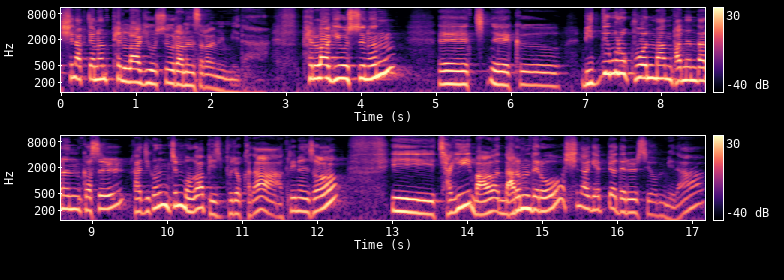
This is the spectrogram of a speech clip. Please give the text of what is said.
신학자는 펠라기우스라는 사람입니다. 펠라기우스는 그 믿음으로 구원만 받는다는 것을 가지고는 좀 뭐가 부족하다. 그러면서 이 자기 나름대로 신학의 뼈대를 세웁니다.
